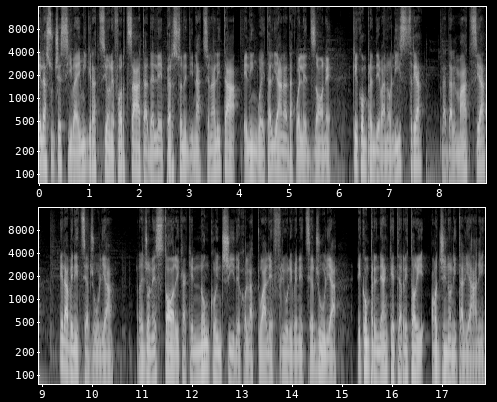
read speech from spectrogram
e la successiva emigrazione forzata delle persone di nazionalità e lingua italiana da quelle zone, che comprendevano l'Istria, la Dalmazia e la Venezia Giulia, regione storica che non coincide con l'attuale Friuli Venezia Giulia e comprende anche territori oggi non italiani.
